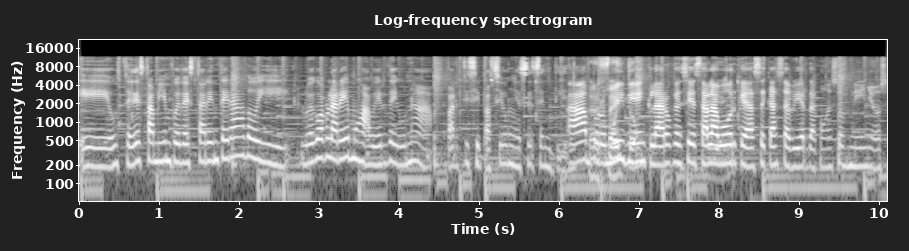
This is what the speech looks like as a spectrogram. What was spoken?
eh, ustedes también puedan estar enterados y luego hablaremos a ver de una participación en ese sentido. Ah, pero muy bien, claro que sí, esa labor que hace Casa Abierta con esos niños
